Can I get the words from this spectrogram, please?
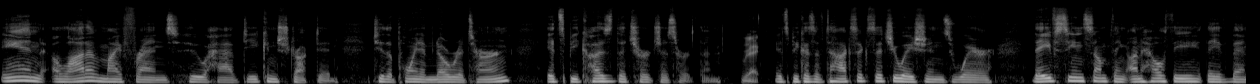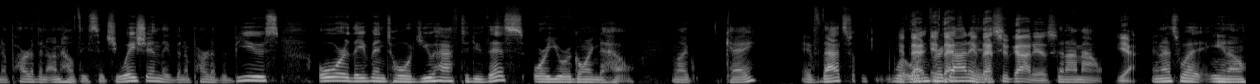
And a lot of my friends who have deconstructed to the point of no return, it's because the church has hurt them. Right. It's because of toxic situations where they've seen something unhealthy, they've been a part of an unhealthy situation, they've been a part of abuse, or they've been told you have to do this or you are going to hell. Like, okay, if that's what if, that, living for if, that- God if that's who God is, then I'm out. yeah. And that's what, you know,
